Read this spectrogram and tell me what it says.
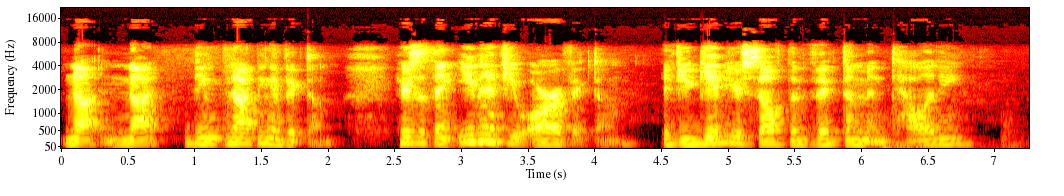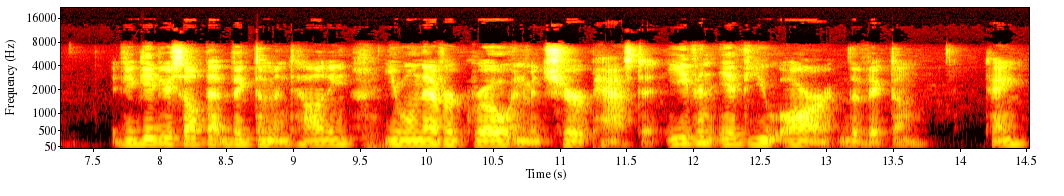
not not being not being a victim. Here's the thing: even if you are a victim, if you give yourself the victim mentality, if you give yourself that victim mentality, you will never grow and mature past it, even if you are the victim. Okay?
